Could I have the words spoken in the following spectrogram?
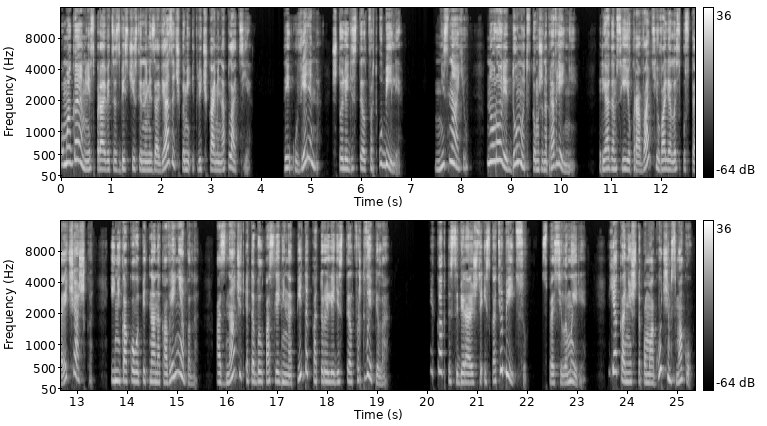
помогая мне справиться с бесчисленными завязочками и крючками на платье. «Ты уверена, что леди Стелфорд убили?» «Не знаю, но Рори думает в том же направлении. Рядом с ее кроватью валялась пустая чашка, и никакого пятна на ковре не было, а значит, это был последний напиток, который леди Стелфорд выпила». «И как ты собираешься искать убийцу?» – спросила Мэри. «Я, конечно, помогу, чем смогу,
